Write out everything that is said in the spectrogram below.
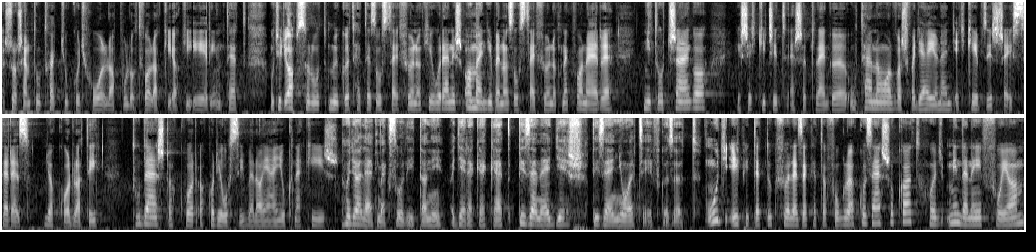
sosem tudhatjuk, hogy hol lapulott valaki, aki érintett. Úgyhogy abszolút működhet ez osztályfőnöki órán, és amennyiben az osztályfőnöknek van erre nyitottsága, és egy kicsit esetleg utána olvas, vagy eljön egy-egy képzésre, és szerez gyakorlati tudást, akkor, akkor jó szívvel ajánljuk neki is. Hogyan lehet megszólítani a gyerekeket 11 és 18 év között? Úgy építettük föl ezeket a foglalkozásokat, hogy minden évfolyam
